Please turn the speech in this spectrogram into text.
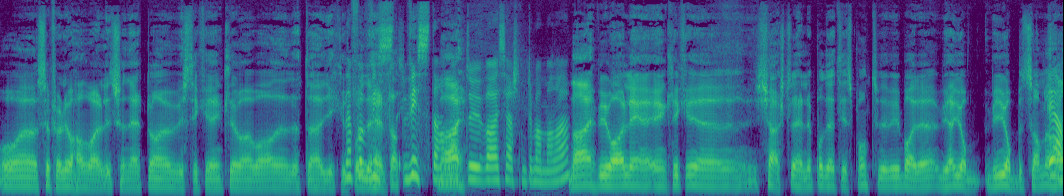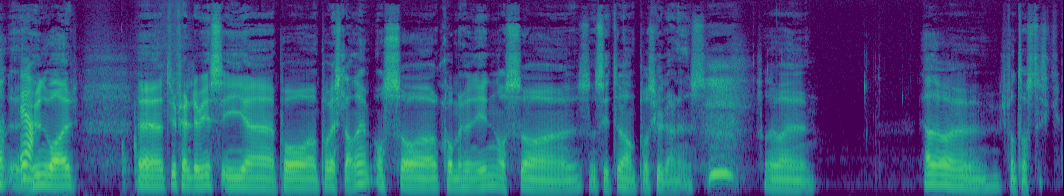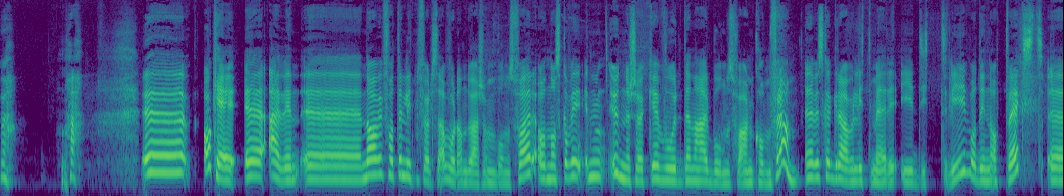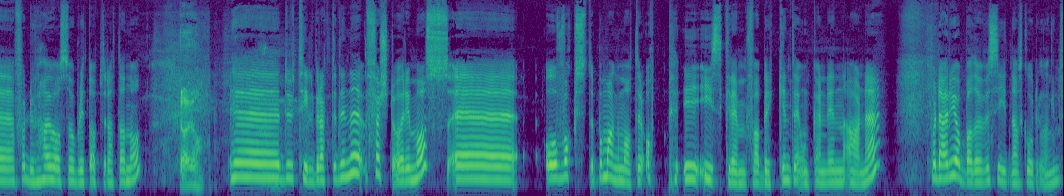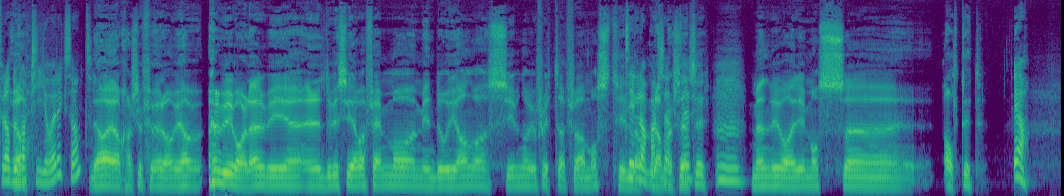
Og eh, selvfølgelig han var litt sjenert og visste ikke egentlig hva, hva dette gikk ut på i det hele tatt. visste han Nei. at du var kjæresten til mamma da? Nei, vi var egentlig ikke eh, kjærester heller på det tidspunkt. Vi, bare, vi, har jobb, vi jobbet sammen. Ja, Han, ja. Hun var eh, tilfeldigvis i, eh, på, på Vestlandet, og så kommer hun inn, og så, så sitter han på skulderen hennes. Så det var Ja, det var fantastisk. Eh, ok, uh, Eivind. Uh, nå har vi fått en liten følelse av hvordan du er som bonusfar, og nå skal vi mm, undersøke hvor denne her bonusfaren kommer fra. Vi skal grave litt mer i ditt liv og din oppvekst, for du har jo også blitt oppdratt av noen. Ja, ja. Du tilbrakte dine første år i Moss, og vokste på mange måter opp i iskremfabrikken til onkelen din Arne. For der jobba du ved siden av skolegangen fra du Ja. var ti år, ikke sant? Ja, ja, kanskje før òg. Vi, vi var der. Vi, eh, det vil si jeg var fem, og min bror Jan var syv når vi flytta fra Moss til, Til Lambertseter. Mm. Men vi var i Moss uh, alltid. Ja.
